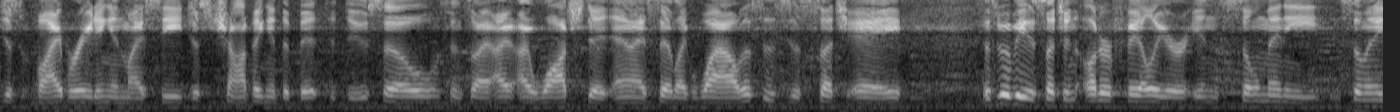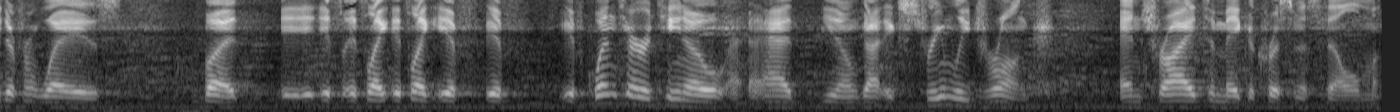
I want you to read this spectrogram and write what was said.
just vibrating in my seat, just chomping at the bit to do so since I, I, I watched it, and I said like, wow, this is just such a this movie is such an utter failure in so many so many different ways, but it, it's it's like it's like if if if Quentin Tarantino had you know got extremely drunk and tried to make a Christmas film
